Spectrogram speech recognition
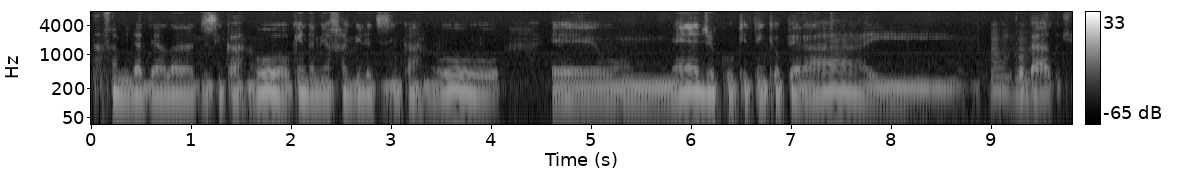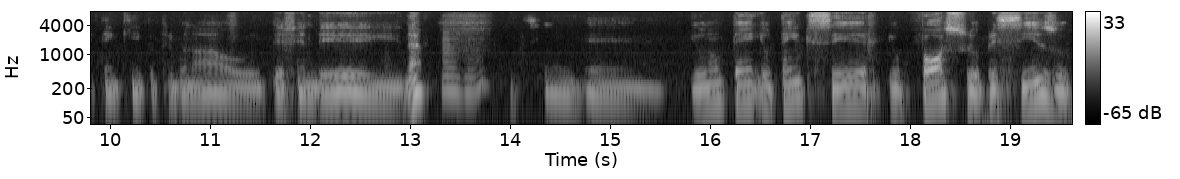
da família dela desencarnou, alguém da minha família desencarnou, é, um médico que tem que operar e. advogado que tem que ir para o tribunal defender, e, né? Uhum. Assim, é, eu não tenho, eu tenho que ser, eu posso, eu preciso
